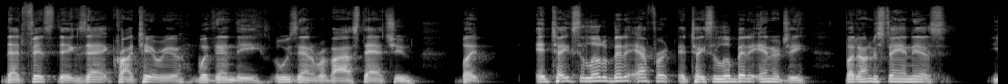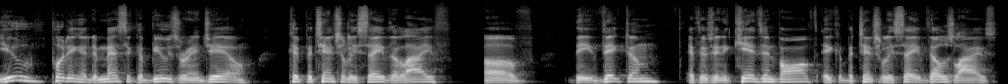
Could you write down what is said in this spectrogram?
that fits the exact criteria within the Louisiana Revised Statute. But it takes a little bit of effort, it takes a little bit of energy, but understand this you putting a domestic abuser in jail could potentially save the life of the victim. If there's any kids involved, it could potentially save those lives.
